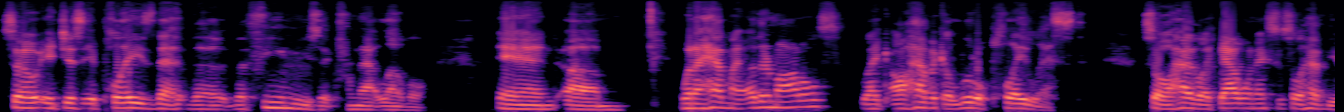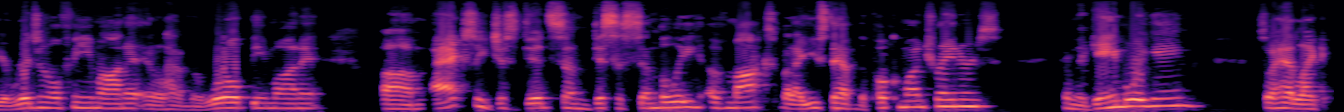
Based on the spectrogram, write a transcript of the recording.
so it just it plays that the the theme music from that level, and um, when I have my other models, like I'll have like a little playlist. So I'll have like that one next to so I'll have the original theme on it. It'll have the world theme on it. Um, I actually just did some disassembly of mocks, but I used to have the Pokemon trainers from the Game Boy game. So I had like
